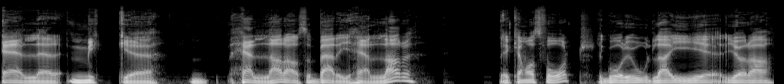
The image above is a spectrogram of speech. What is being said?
eller mycket hällar, alltså berghällar. Det kan vara svårt. Det går att odla i, göra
